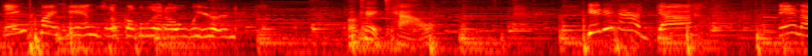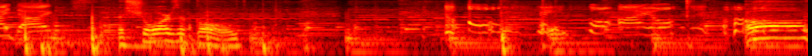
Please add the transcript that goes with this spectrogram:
think my hands look a little weird. Okay, cow. Didn't I die? Then I died. The shores of gold. Oh, faithful isle. Oh,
